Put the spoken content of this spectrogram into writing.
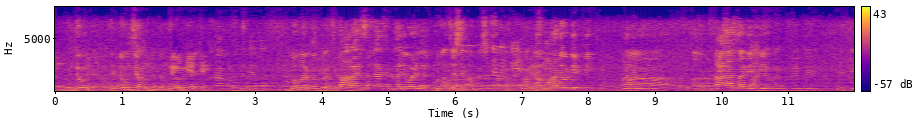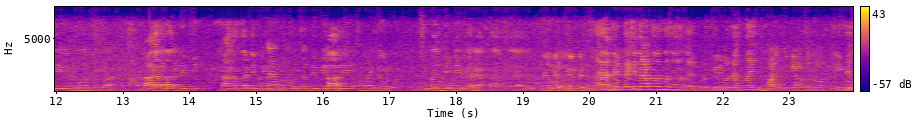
लिहून घ्या लिहून घ्या तुम्ही. लिहून घेते डोंगर पिंपळाचे तार अशा खाली वळल्या शेतापाशी सांगा. महादेव डीपी डागातला डीपी डागातला डीपी डागातला डीपी तर अडचणच नसेल ना साहेब. कुठं फिरीवर जास्त नाही. थ्री पेज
